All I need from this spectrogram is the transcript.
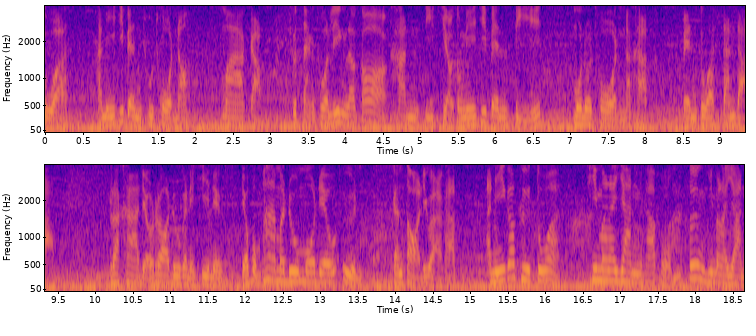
ตัวคันนี้ที่เป็นทูโทนเนาะมากับชุดแต่งทัวริงแล้วก็คันสีเขียวตรงนี้ที่เป็นสีโมโนโทนนะครับ เป็นตัวสแตนดาร์ดราคาเดี๋ยวรอดูกันอีกทีหนึ่งเดี๋ยวผมพามาดูโมเดลอื่นกันต่อดีกว่าครับ อันนี้ก็คือตัวฮิมาลายันครับผมซึ่งฮิมาลายัน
